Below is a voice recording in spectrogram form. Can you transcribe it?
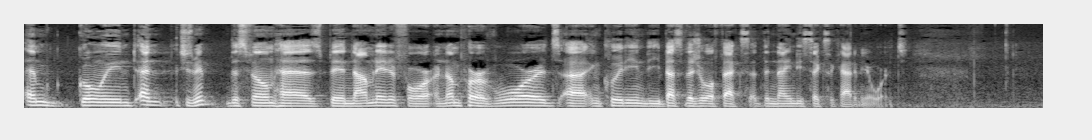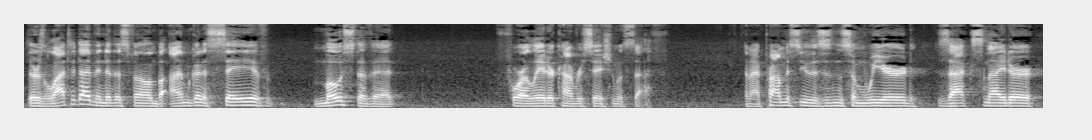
am going, and excuse me, this film has been nominated for a number of awards, uh, including the Best Visual Effects at the 96 Academy Awards. There's a lot to dive into this film, but I'm going to save most of it for a later conversation with Seth. And I promise you, this isn't some weird Zack Snyder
